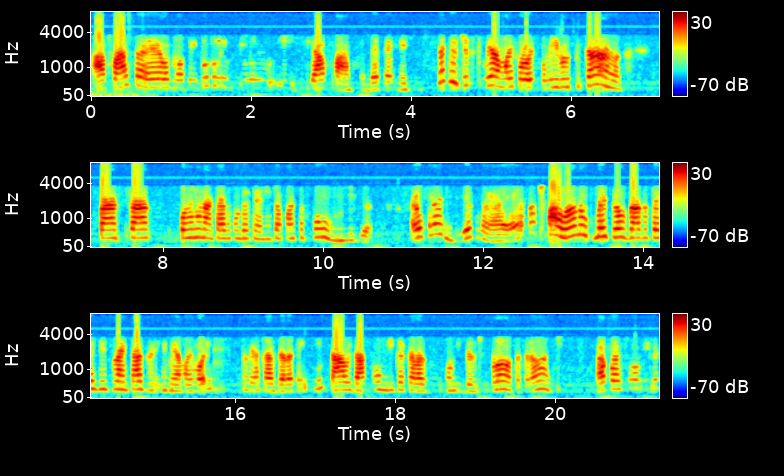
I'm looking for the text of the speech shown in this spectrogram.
afasta elas, mantém tudo limpinho e, e afasta, determinante. Você acredita que minha mãe falou isso comigo? Ela fica, passar pano na casa com detergente afasta formiga. Aí eu falei, é mesmo, é, tá te falando, eu comecei a usar detergente lá em casa, e minha mãe mora em minha casa dela tem quintal, e dá formiga, aquelas formigas de planta grande, ela falou, as formigas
